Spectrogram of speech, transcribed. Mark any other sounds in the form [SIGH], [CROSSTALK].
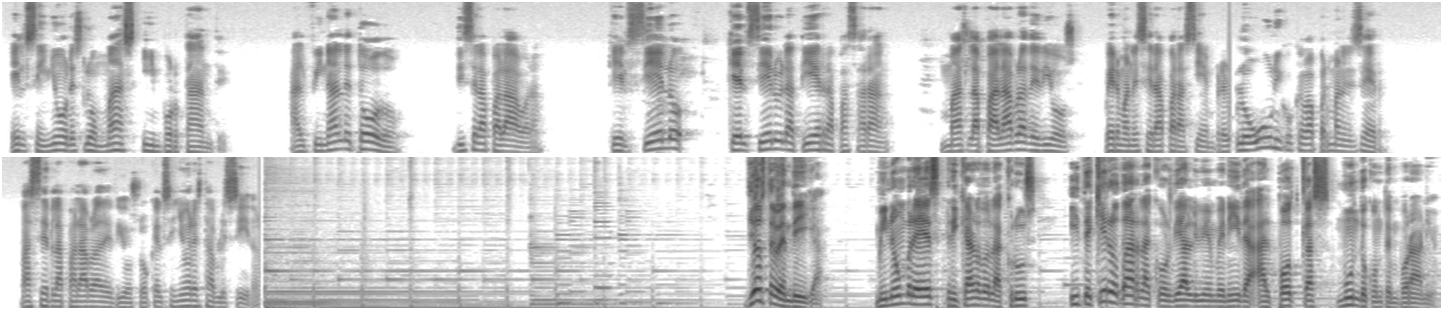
el Señor, es lo más importante. Al final de todo, dice la palabra, que el cielo, que el cielo y la tierra pasarán, mas la palabra de Dios permanecerá para siempre. Lo único que va a permanecer va a ser la palabra de Dios, lo que el Señor ha establecido. Dios te bendiga. Mi nombre es Ricardo La Cruz y te quiero dar la cordial bienvenida al podcast Mundo Contemporáneo,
